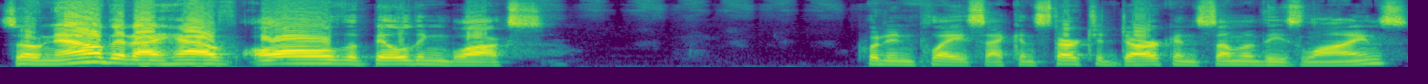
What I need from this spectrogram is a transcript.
So now that I have all the building blocks put in place, I can start to darken some of these lines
